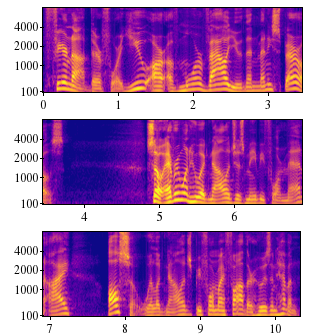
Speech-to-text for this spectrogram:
Fear not, therefore, you are of more value than many sparrows. So, everyone who acknowledges me before men, I also will acknowledge before my Father who is in heaven.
